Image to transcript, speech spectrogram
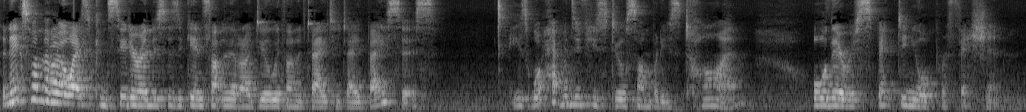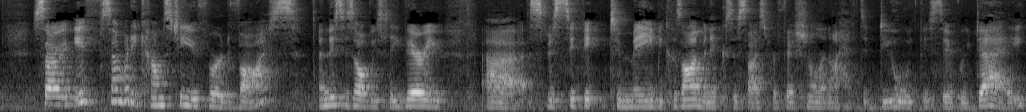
The next one that I always consider, and this is again something that I deal with on a day to day basis, is what happens if you steal somebody's time or they're respecting your profession. So if somebody comes to you for advice, and this is obviously very uh, specific to me because I'm an exercise professional and I have to deal with this every day.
